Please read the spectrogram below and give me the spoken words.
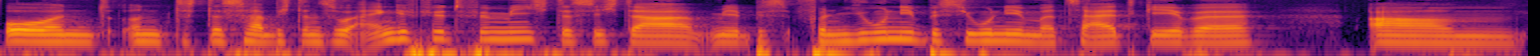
und, und das habe ich dann so eingeführt für mich, dass ich da mir bis von Juni bis Juni immer Zeit gebe, ähm,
